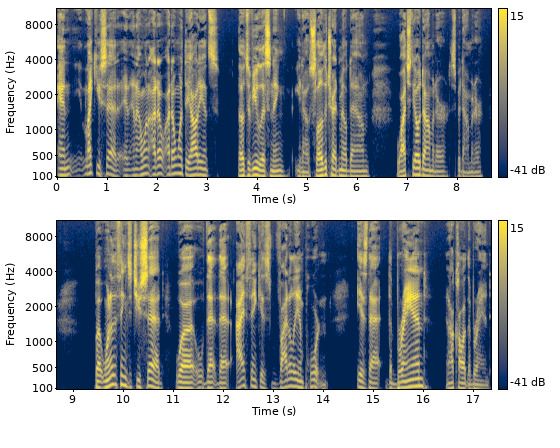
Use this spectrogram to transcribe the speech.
And like you said, and, and I want I don't I don't want the audience, those of you listening, you know, slow the treadmill down, watch the odometer, speedometer. But one of the things that you said was that that I think is vitally important is that the brand, and I'll call it the brand,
